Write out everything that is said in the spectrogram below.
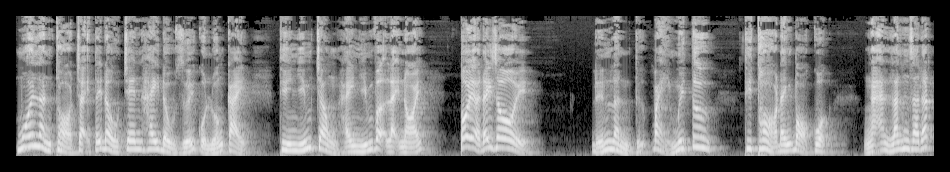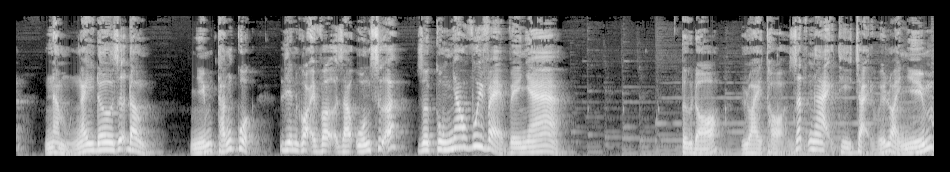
Mỗi lần thỏ chạy tới đầu trên hay đầu dưới của luống cày thì nhím chồng hay nhím vợ lại nói Tôi ở đây rồi. Đến lần thứ 74 thì thỏ đành bỏ cuộc, ngã lăn ra đất, nằm ngay đơ giữa đồng. Nhím thắng cuộc liền gọi vợ ra uống sữa rồi cùng nhau vui vẻ về nhà. Từ đó, loài thỏ rất ngại thì chạy với loài nhím.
